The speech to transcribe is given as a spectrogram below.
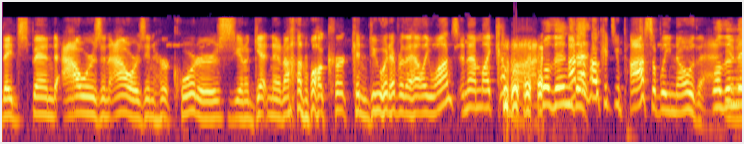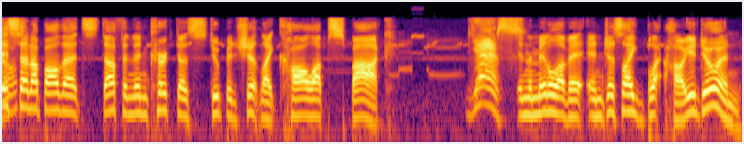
they'd spend hours and hours in her quarters you know getting it on while kirk can do whatever the hell he wants. And i'm like come on. Well, then how, the that- hell could you possibly know that Well, then you they set up all that stuff, and then Kirk does stupid shit like call up Spock yes in the middle of it, and just like, bla- "How you doing?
